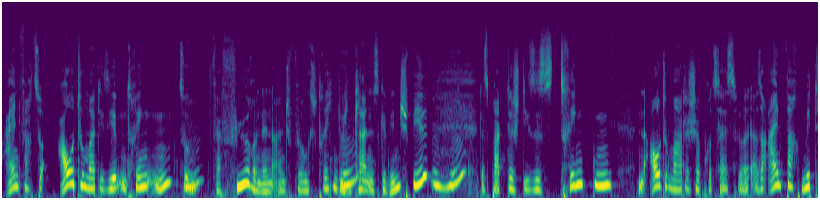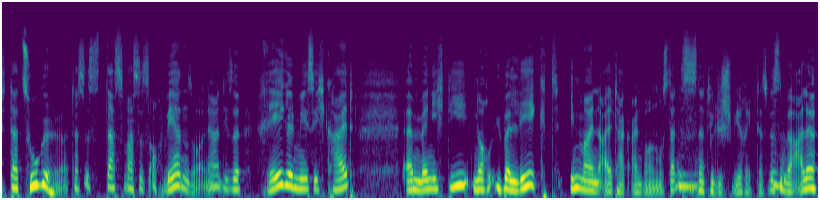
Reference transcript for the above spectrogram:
einfach zu automatisiertem Trinken zu mhm. verführen, in Anführungsstrichen, durch mhm. ein kleines Gewinnspiel, mhm. dass praktisch dieses Trinken ein automatischer Prozess wird, also einfach mit dazugehört. Das ist das, was es auch werden soll. Ja? Diese Regelmäßigkeit, ähm, wenn ich die noch überlegt in meinen Alltag einbauen muss, dann ist es mhm. natürlich schwierig. Das wissen mhm. wir alle.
